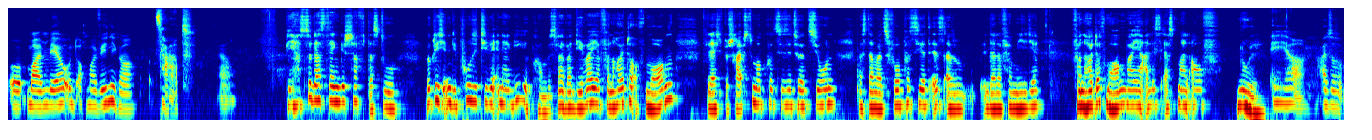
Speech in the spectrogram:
Äh, mal mehr und auch mal weniger zart. Ja. Wie hast du das denn geschafft, dass du wirklich in die positive Energie gekommen bist? Weil bei dir war ja von heute auf morgen, vielleicht beschreibst du mal kurz die Situation, was damals vorpassiert ist, also in deiner Familie. Von heute auf morgen war ja alles erstmal auf Null. Ja, also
